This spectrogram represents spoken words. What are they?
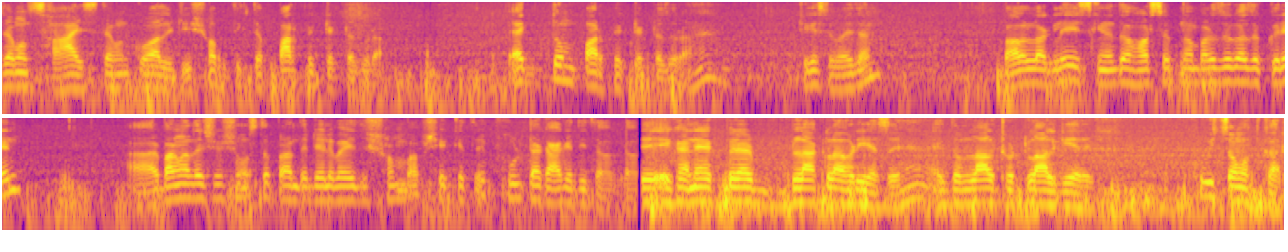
যেমন সাইজ তেমন কোয়ালিটি সব দিকটা পারফেক্ট একটা জোড়া। একদম পারফেক্ট একটা জোড়া হ্যাঁ? ঠিক আছে ভাইজান? ভালো লাগলে স্ক্রিনে তো হোয়াটসঅ্যাপ নাম্বারে যোগাযোগ করেন। আর বাংলাদেশের সমস্ত প্রান্তে ডেলিভারি সম্ভব, সেক্ষেত্রে ফুল টাকা আগে দিতে হবে। এখানে এক পেয়ার ব্ল্যাক লাহরি আছে হ্যাঁ? একদম লাল ঠোঁট, লাল গিয়ারের খুবই চমৎকার।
